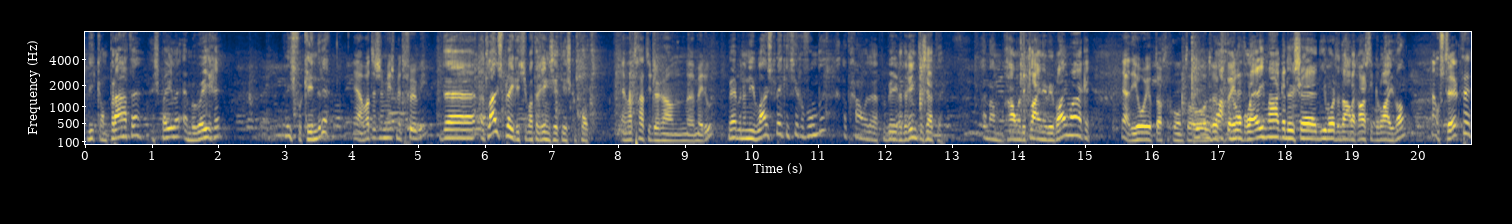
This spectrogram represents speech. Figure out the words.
Die kan praten en spelen en bewegen. Is voor kinderen. Ja, wat is er mis met Furby? De, het luidsprekertje wat erin zit is kapot. En wat gaat u er dan uh, mee doen? We hebben een nieuw luidsprekertje gevonden. Dat gaan we proberen erin te zetten. En dan gaan we de kleine weer blij maken. Ja, die hoor je op de achtergrond al druk spelen. De achtergrond al herrie maken, dus uh, die wordt er dadelijk hartstikke blij van. Nou, sterkte.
